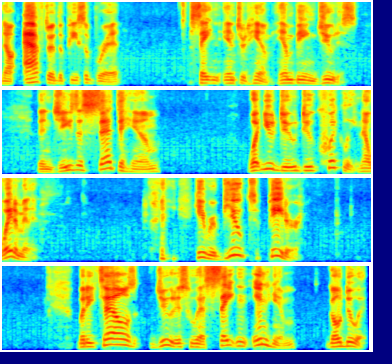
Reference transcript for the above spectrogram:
Now, after the piece of bread, Satan entered him, him being Judas. Then Jesus said to him, What you do, do quickly. Now, wait a minute. he rebuked Peter, but he tells Judas, who has Satan in him, go do it.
